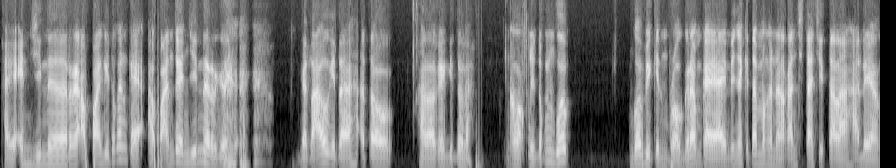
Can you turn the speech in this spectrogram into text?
kayak engineer apa gitu kan kayak apaan tuh engineer gitu. Nggak tahu kita atau hal kayak gitulah. Nah waktu itu kan gue gue bikin program kayak intinya kita mengenalkan cita-cita lah. Ada yang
